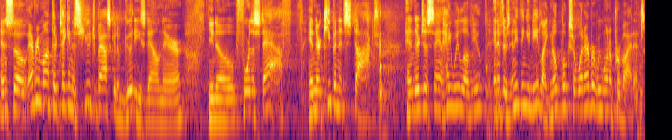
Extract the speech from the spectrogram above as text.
And so every month they're taking this huge basket of goodies down there, you know, for the staff. And they're keeping it stocked. And they're just saying, hey, we love you. And if there's anything you need, like notebooks or whatever, we want to provide it.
